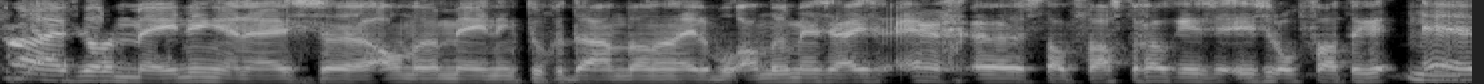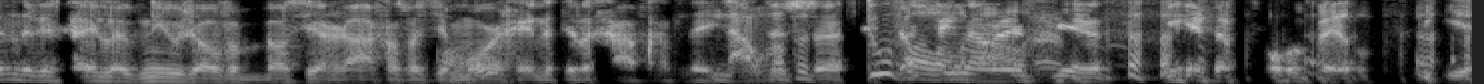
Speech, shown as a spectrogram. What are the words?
Nou, Hij heeft wel een mening en hij is eh, andere mening toegedaan dan een heleboel andere mensen. Hij is erg eh, standvastig ook in, zijn- in zijn opvattingen. Mm. En er is heel leuk nieuws over Bastiaan Ragas, wat je morgen in de Telegraaf gaat lezen. Nou, wat dus toeval dat ik nou een het verkeerde voorbeeld. Die,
